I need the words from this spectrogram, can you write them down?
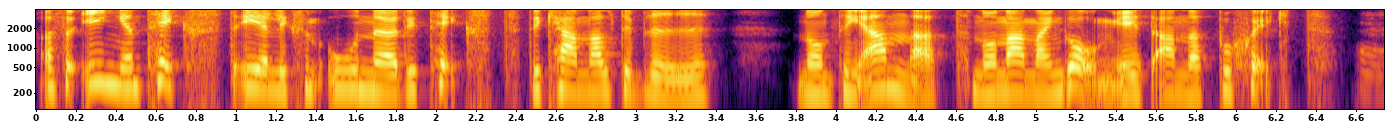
Alltså ingen text är liksom onödig text. Det kan alltid bli någonting annat någon annan gång i ett annat projekt. Mm.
